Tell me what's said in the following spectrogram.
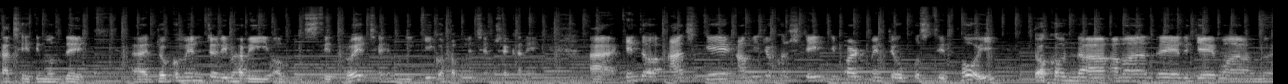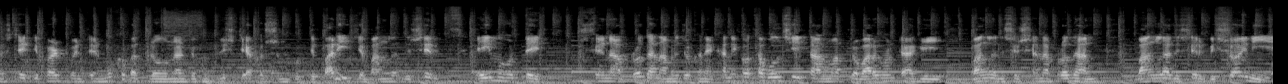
কাছে ইতিমধ্যে ডকুমেন্টারি ভাবেই উপস্থিত রয়েছে। উনি কি কথা বলেছেন সেখানে। কিন্তু আজকে আমি যখন স্টেট ডিপার্টমেন্টে উপস্থিত হই, তখন আমাদের যে স্টেট ডিপার্টমেন্টের মুখপাত্র, ওনার যখন দৃষ্টি আকর্ষণ করতে পারি যে, বাংলাদেশের এই মুহূর্তে সেনা প্রধান, আমরা যখন এখানে কথা বলছি, তার মাত্র বারো ঘণ্টা আগেই বাংলাদেশের সেনা প্রধান, বাংলাদেশের বিষয় নিয়ে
